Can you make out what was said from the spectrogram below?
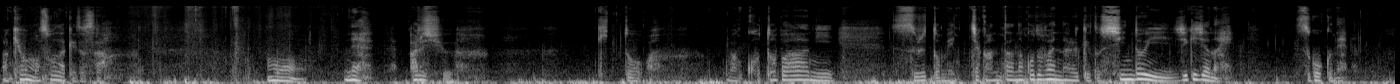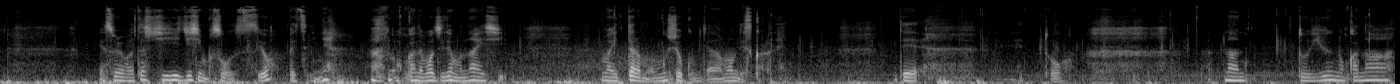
まあ、今日もそうだけどさもうねある種きっと、まあ、言葉にするとめっちゃ簡単な言葉になるけどしんどい時期じゃない。すごくね。それは私自身もそうですよ。別にね。あのお金持ちでもないし。まあ言ったらもう無職みたいなもんですからね。でえっとなんというのかな。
